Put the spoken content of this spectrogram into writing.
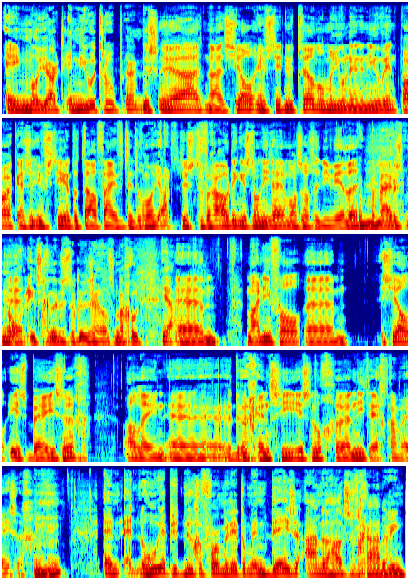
1 miljard in nieuwe troep. Hè? Dus... Ja, nou, Shell investeert nu 200 miljoen in een nieuw windpark en ze investeren totaal 25 miljard. Dus de verhouding is nog niet helemaal zoals ze die willen. Bij mij was het nog iets gunstiger zelfs, maar goed. Ja. Ehm, maar in ieder geval, um, Shell is bezig. Alleen uh, de urgentie is nog uh, niet echt aanwezig. -hmm. en, en, hoe heb je het nu geformuleerd om in deze aandeelhoudersvergadering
